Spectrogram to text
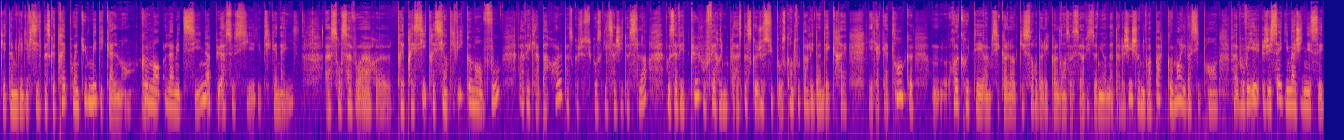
qui est un milieu difficile parce que très pointu médicalement comment la médecine a pu associer des psychanalystes à son savoir euh, très précis, très scientifique, comment vous, avec la parole, parce que je suppose qu'il s'agit de cela, vous avez pu vous faire une place, parce que je suppose, quand vous parlez d'un décret, il y a quatre ans, que euh, recruter un psychologue qui sort de l'école dans un service de néonatologie, je ne vois pas comment il va s'y prendre. Enfin, vous voyez, j'essaye d'imaginer, c'est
